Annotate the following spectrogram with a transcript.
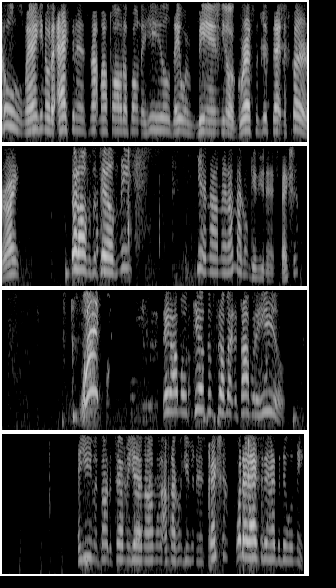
cool, man. You know, the accident is not my fault up on the hill. They were being, you know, aggressive, this, that, and the third, right? That officer tells me, yeah, nah, man, I'm not gonna give you the inspection. What? They almost killed themselves at the top of the hill. And you even thought to tell me, yeah, no, I'm, I'm not gonna give you the inspection. What that accident had to do with me?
